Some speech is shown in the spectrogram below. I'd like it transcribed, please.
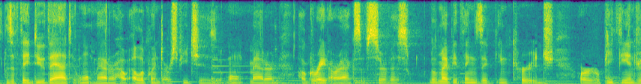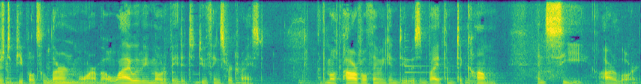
Because if they do that, it won't matter how eloquent our speech is, it won't matter how great our acts of service. Those might be things that encourage or, or pique the interest of people to learn more about why would be motivated to do things for Christ. But the most powerful thing we can do is invite them to come and see our Lord.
